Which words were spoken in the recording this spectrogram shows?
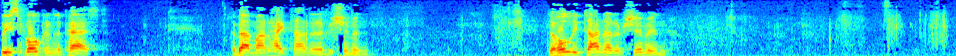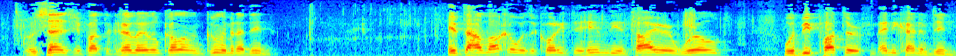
We've spoken in the past about Man Haitana Rabbi Shimon. The holy Tana Rabbi Shimon, who says, "Yipat the Kol Kol Kulim Adin." If the halacha was according to him, the entire world would be potter from any kind of din.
